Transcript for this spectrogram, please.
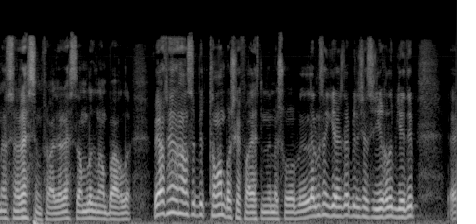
məsələn rəsm fəaliyyəti, rəssamlıqla bağlı və ya hər hansı bir tamam başqa fəaliyyətində məşğul ola bilərlər. Məsələn, gənclər bir neçəsi yığılıb gedib e,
